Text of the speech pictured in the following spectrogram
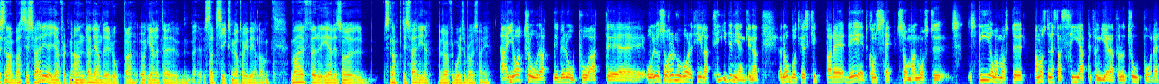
snabbast i Sverige jämfört med andra länder i Europa enligt eh, statistik som jag har tagit del av. Varför är det så snabbt i Sverige? Eller varför går det så bra i Sverige? Jag tror att det beror på att, eh, och så har det nog varit hela tiden egentligen, att robotgräsklippare det är ett koncept som man måste se och man måste, man måste nästan se att det fungerar för att tro på det.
